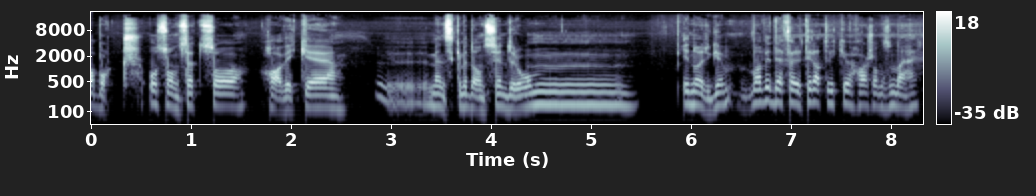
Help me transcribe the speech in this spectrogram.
abort. Og sånn sett så har vi ikke mennesker med Downs syndrom i Norge. Hva vil det føre til at vi ikke har sånne som deg her?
